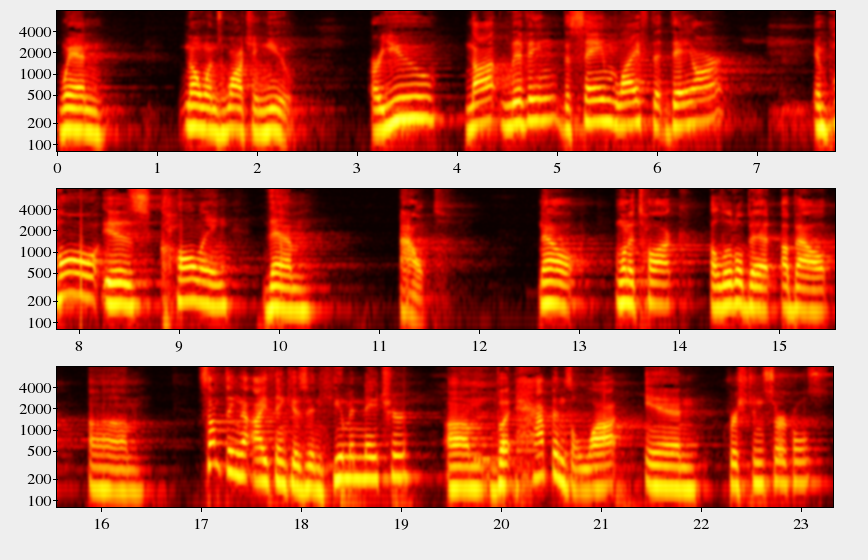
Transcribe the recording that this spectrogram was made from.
When no one's watching you? Are you not living the same life that they are? And Paul is calling them out. Now, I want to talk a little bit about um, something that I think is in human nature, um, but happens a lot in Christian circles.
